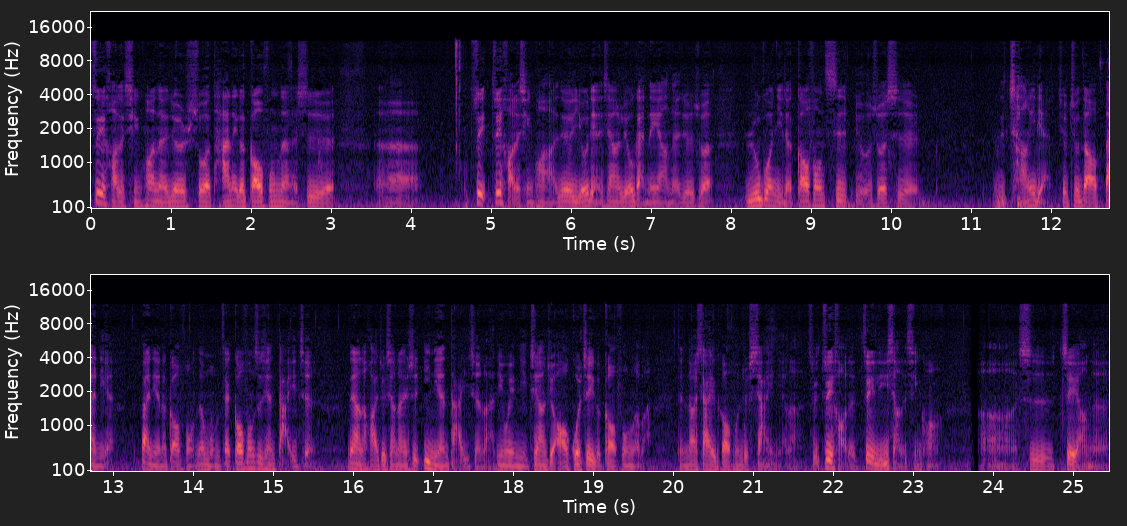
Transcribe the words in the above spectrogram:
最好的情况呢，就是说他那个高峰呢是，呃。最最好的情况啊，就有点像流感那样的，就是说，如果你的高峰期，比如说是长一点，就就到半年，半年的高峰，那么我们在高峰之前打一针，那样的话就相当于是一年打一针了，因为你这样就熬过这个高峰了嘛。等到下一个高峰就下一年了。最最好的、最理想的情况，呃，是这样的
